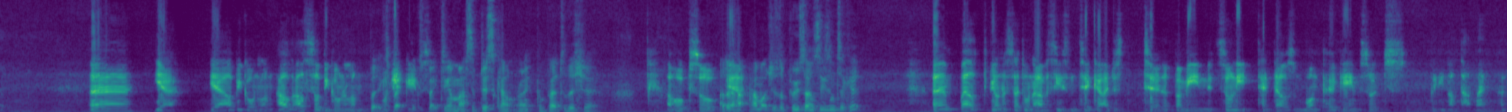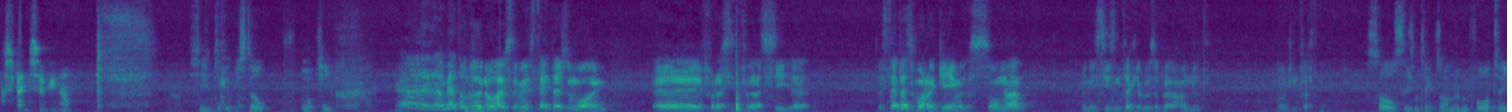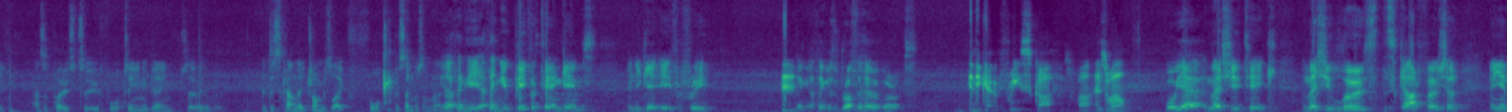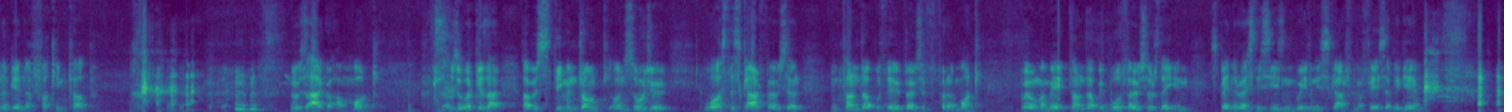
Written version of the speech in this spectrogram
Uh, yeah, yeah, I'll be going along. I'll, I'll still be going along. But watching expect, games. expecting a massive discount, right, compared to this year. I hope so. I don't, yeah. how, how much is a Busan season ticket? Um, well, to be honest, I don't have a season ticket. I just turn up. I mean, it's only ten thousand one per game, so it's really not that like, expensive, you know. Season ticket would be still a lot cheaper. Yeah, I mean, I don't really know actually. I mean, it's ten thousand one uh, for a se- for a seat. Uh, it's ten thousand one a game at Songnam. I mean, season ticket was about 100, 150. Seoul season ticket ticket's 140 as opposed to 14 a game. So it, the discount they trump is like 40% or something like that. Yeah, I think you, I think you pay for ten games and you get eight for free. Hmm. I think I think it's roughly how it works. And you get a free scarf as well. As well. Well, yeah, unless you take unless you lose the scarf voucher and you end up getting a fucking cup. it was I got a mug because I, I was steaming drunk on soju, lost the scarf voucher and turned up with the voucher for a mug. Well, my mate turned up with both vouchers, like, and spent the rest of the season waving his scarf in my face every game.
